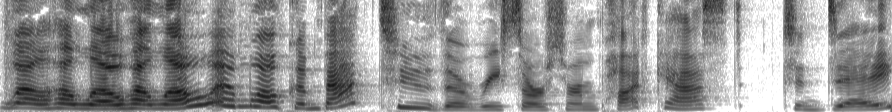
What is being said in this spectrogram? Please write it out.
Well, hello, hello, and welcome back to the Resource Room podcast. Today,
